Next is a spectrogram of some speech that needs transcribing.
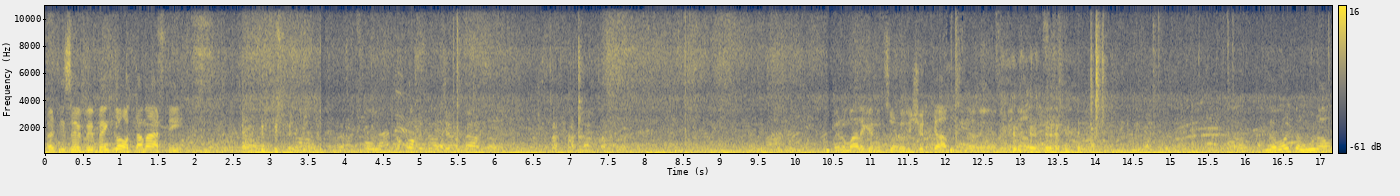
Metti se è ben cotta Marti! Meno male che non sono ricercato. Una volta uno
